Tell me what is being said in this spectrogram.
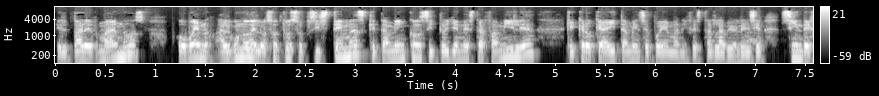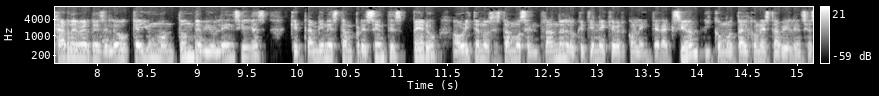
el par hermanos, o bueno, alguno de los otros subsistemas que también constituyen esta familia, que creo que ahí también se puede manifestar la violencia, sin dejar de ver desde luego que hay un montón de violencias que también están presentes, pero ahorita nos estamos centrando en lo que tiene que ver con la interacción y como tal con esta violencia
